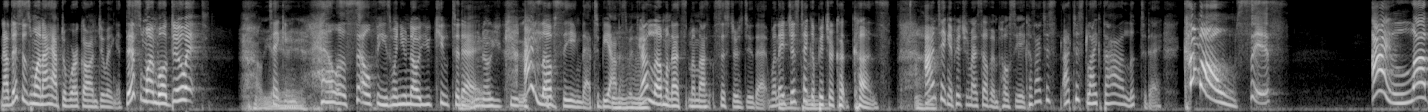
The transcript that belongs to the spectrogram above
Now this is one I have to work on doing it. This one will do it. Oh, yeah, Taking yeah, hella selfies when you know you cute today. You know you cute. I love seeing that. To be honest with you, I mm-hmm. love when that's when my sisters do that. When they just take a mm-hmm. picture, cause uh-huh. I'm taking a picture of myself and posting it because I just I just like the how I look today. Come on, sis. I love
